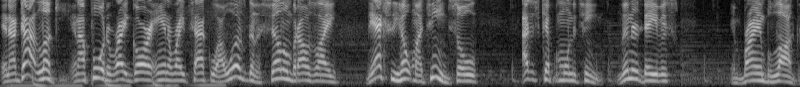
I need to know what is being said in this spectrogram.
and I got lucky, and I pulled the right guard and the right tackle. I was gonna sell them, but I was like, they actually helped my team, so I just kept them on the team. Leonard Davis, and Brian Bulaga.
